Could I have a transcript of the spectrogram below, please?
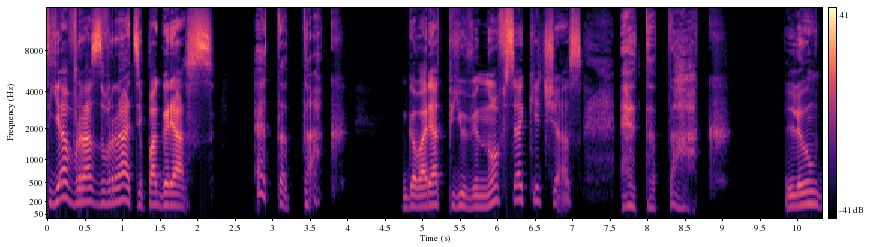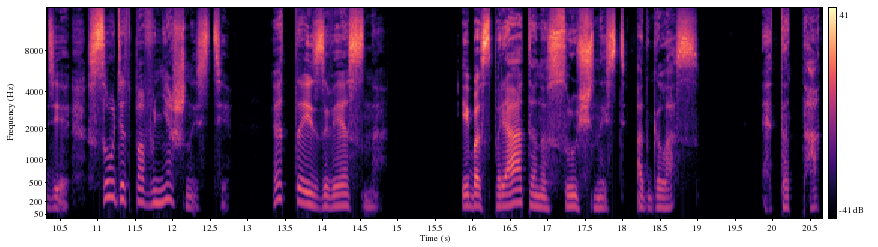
я в разврате погряз. Это так. Говорят, пью вино всякий час. Это так. Люди судят по внешности. Это известно. Ибо спрятана сущность от глаз. Это так.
